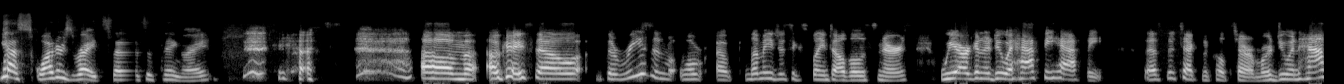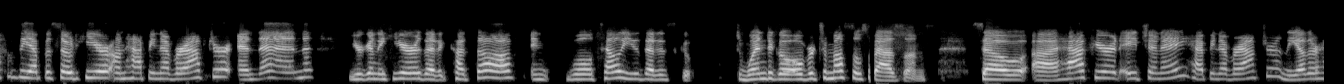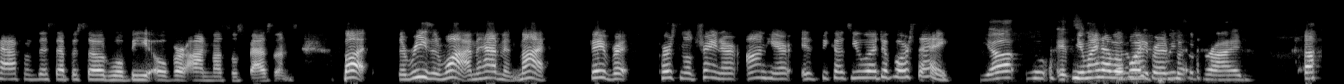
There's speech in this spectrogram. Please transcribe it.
Yeah, squatters' rights. That's a thing, right? yes. Um, okay, so the reason, well, uh, let me just explain to all the listeners. We are going to do a happy happy. That's the technical term. We're doing half of the episode here on Happy Never After, and then you're going to hear that it cuts off, and we'll tell you that it's when to go over to muscle spasms. So, uh, half here at HNA, Happy Never After, and the other half of this episode will be over on muscle spasms. But the reason why I'm having my favorite personal trainer on here is because you a divorcee. Yep. You might have a one of my boyfriend, of pride.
